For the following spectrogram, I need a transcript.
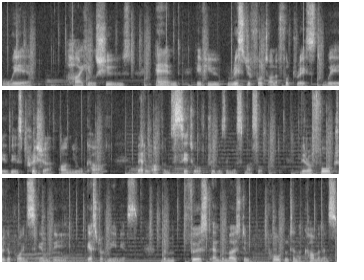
wear high heel shoes and if you rest your foot on a footrest where there's pressure on your calf, that'll often set off triggers in this muscle. There are four trigger points in the gastrocnemius. The first and the most important and the commonest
